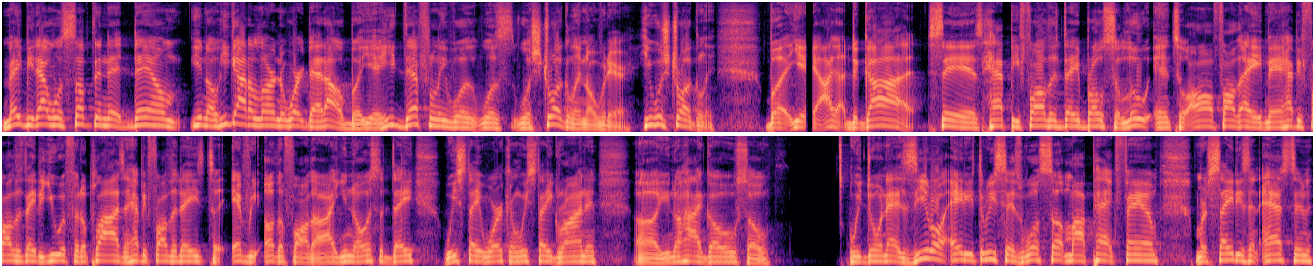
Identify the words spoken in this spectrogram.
maybe that was something that damn, you know, he got to learn to work that out. But yeah, he definitely was was was struggling over there. He was struggling. But yeah, I the God says happy Father's Day, bro. Salute and to all father. Hey man, happy Father's Day to you if it applies, and happy Father's Day to every other father. All right, you know it's a day we stay working, we stay grinding. Uh, you know how it goes. So We doing that. 083 says, What's up, my pack fam? Mercedes and Aston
